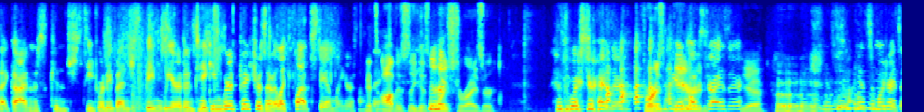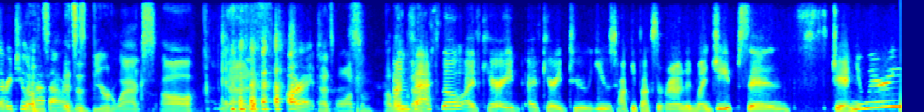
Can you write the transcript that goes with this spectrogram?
that guy. And I just can see Jordie Benn just being weird and taking weird pictures of it, like Flat Stanley or something. It's obviously his moisturizer his moisturizer for his beard beard. moisturizer. Yeah. He has, to, he has to moisturize every two and a half hours. It's his beard wax. Oh, yes. All right. That's awesome. I like Fun that. fact, though, I've carried I've carried two used hockey pucks around in my Jeep since January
